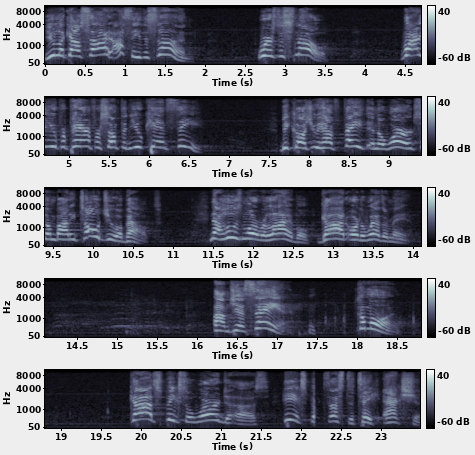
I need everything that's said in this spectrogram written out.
You look outside, I see the sun. Where's the snow? Why are you preparing for something you can't see? Because you have faith in the word somebody told you about. Now, who's more reliable, God or the weatherman? I'm just saying. Come on. God speaks a word to us, He expects us to take action.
